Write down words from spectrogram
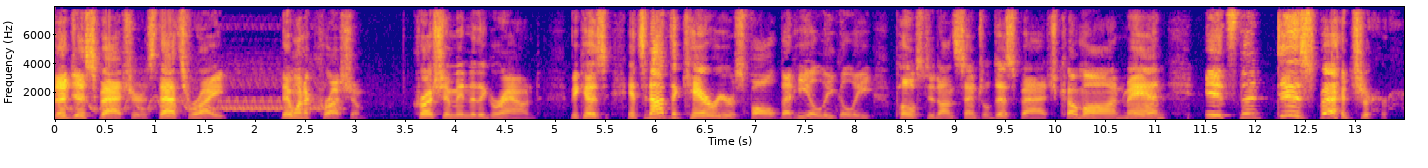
the dispatchers. That's right. They want to crush them, crush them into the ground. Because it's not the carrier's fault that he illegally posted on Central Dispatch. Come on, man. It's the dispatcher.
